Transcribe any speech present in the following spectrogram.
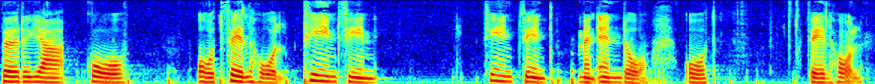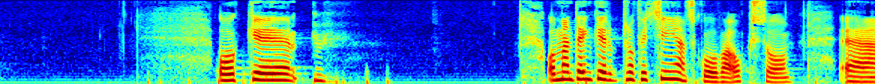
börja gå åt fel håll. Fint, fint, fint, fint, men ändå åt fel håll. Och eh, om man tänker profetians gåva också. Eh,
